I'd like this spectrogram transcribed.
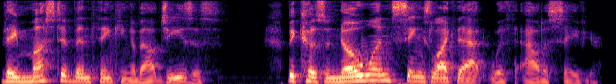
They must have been thinking about Jesus because no one sings like that without a Savior.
